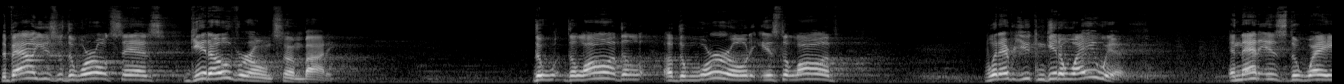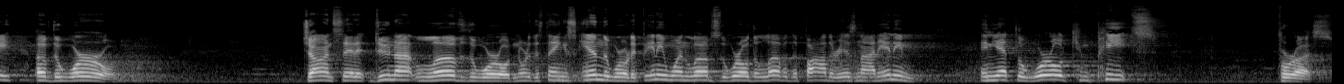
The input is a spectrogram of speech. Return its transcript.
The values of the world says, get over on somebody. The, the law of the, of the world is the law of whatever you can get away with. And that is the way of the world. John said it do not love the world, nor the things in the world. If anyone loves the world, the love of the Father is not in him. And yet the world competes for us,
